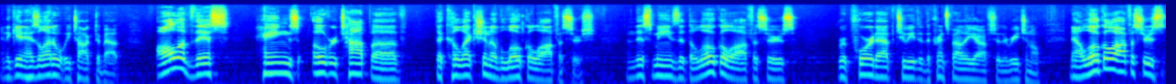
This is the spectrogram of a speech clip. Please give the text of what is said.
And again, it has a lot of what we talked about. All of this hangs over top of the collection of local officers. And this means that the local officers report up to either the principality officer or the regional. Now, local officers,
